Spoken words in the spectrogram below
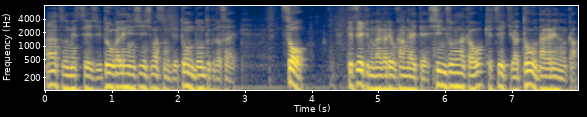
あなたのメッセージ、動画で返信しますので、どんどんとください。そう。血液の流れを考えて、心臓の中を血液がどう流れるのか。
